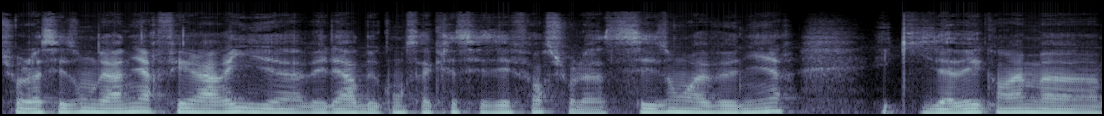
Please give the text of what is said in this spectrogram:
sur la saison dernière, Ferrari avait l'air de consacrer ses efforts sur la saison à venir et qu'ils avaient quand même, euh,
